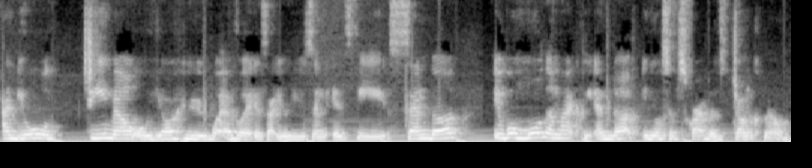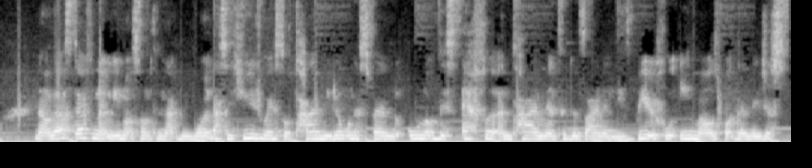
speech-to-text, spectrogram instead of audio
and your Gmail or Yahoo, whatever it is that you're using, is the sender it will more than likely end up in your subscribers' junk mail. Now, that's definitely not something that we want. That's a huge waste of time. You don't want to spend all of this effort and time into designing these beautiful emails, but then they just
